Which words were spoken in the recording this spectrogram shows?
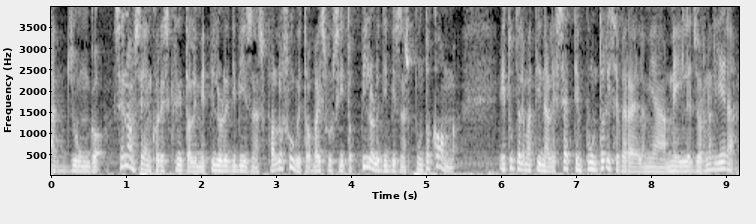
Aggiungo, se non sei ancora iscritto alle mie pillole di business, fallo subito, vai sul sito pilloledibusiness.com e tutte le mattine alle 7 in punto riceverai la mia mail giornaliera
